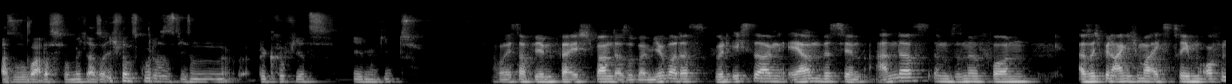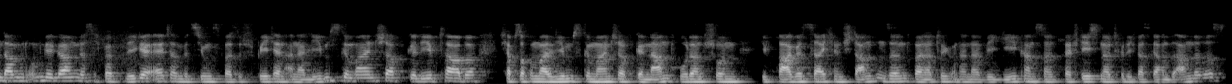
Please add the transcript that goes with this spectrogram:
also so war das für mich. Also ich finde es gut, dass es diesen Begriff jetzt eben gibt. Aber ist auf jeden Fall echt spannend. Also bei mir war das, würde ich sagen, eher ein bisschen anders im Sinne von, also ich bin eigentlich immer extrem offen damit umgegangen, dass ich bei Pflegeeltern beziehungsweise später in einer Lebensgemeinschaft gelebt habe. Ich habe es auch immer Lebensgemeinschaft genannt, wo dann schon die Fragezeichen entstanden sind, weil natürlich unter einer WG kannst du, verstehst du natürlich was ganz anderes.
